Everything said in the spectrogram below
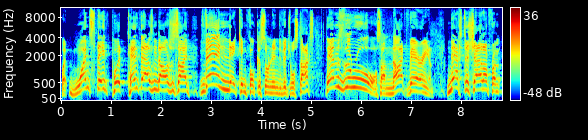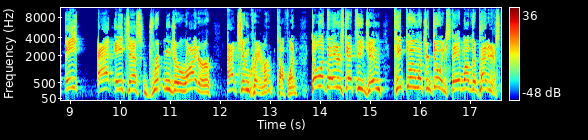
But once they've put $10,000 aside, then they can focus on individual stocks. Them's the rules. I'm not varying them. Next, a shout out from 8 at HS Drippinger Rider at Jim Cramer. Tough one. Don't let the haters get to you, Jim. Keep doing what you're doing. Stay above their pettiness.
